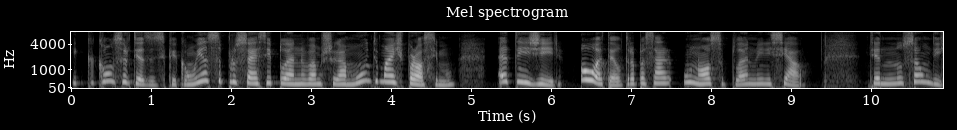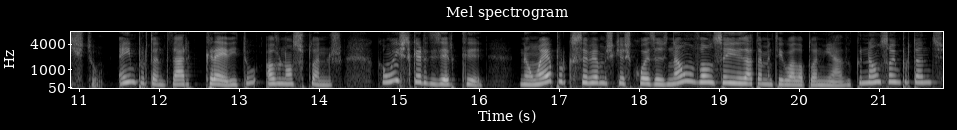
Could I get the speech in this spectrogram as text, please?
E que com certeza que com esse processo e plano vamos chegar muito mais próximo atingir ou até ultrapassar o nosso plano inicial. Tendo noção disto, é importante dar crédito aos nossos planos. Com isto quero dizer que não é porque sabemos que as coisas não vão sair exatamente igual ao planeado que não são importantes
